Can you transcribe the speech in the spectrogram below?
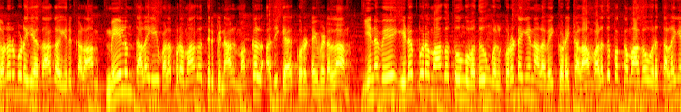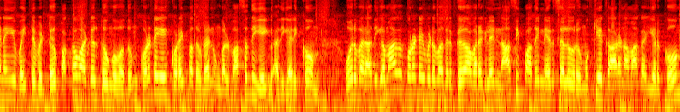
தொடர்புடையதாக இருக்கலாம். மேலும் தலையை வலப்புறமாக திருப்பினால் மக்கள் அதிக குரட்டை விடலாம். எனவே இடப்புறமாக தூங்குவது உங்கள் குரட்டையின் அளவை குறைக்கலாம். வலது பக்கமாக ஒரு தலையணையை வைத்துவிட்டு பக்கவாட்டில் தூங்குவதும் குரட்டையை குறைப்பதுடன் உங்கள் வசதியை அதிகரிக்கும். ஒருவர் அதிகமாக குரட்டை விடுவதற்கு அவர்களின் நாசிப்பாதை நெரிசல் ஒரு முக்கிய காரணமாக இருக்கும்.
